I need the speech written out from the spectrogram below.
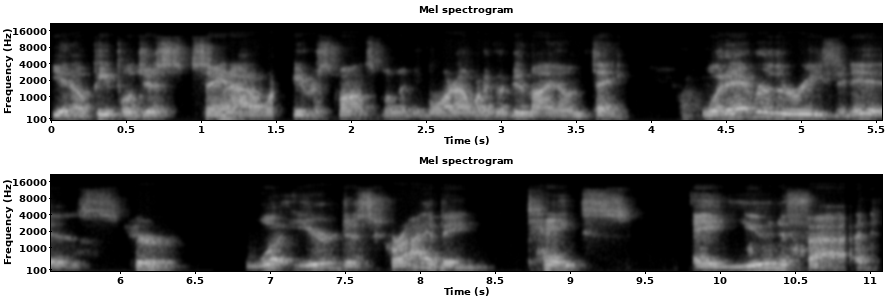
you know, people just saying, right. I don't want to be responsible anymore and I want to go do my own thing. Whatever the reason is, sure. what you're describing takes a unified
